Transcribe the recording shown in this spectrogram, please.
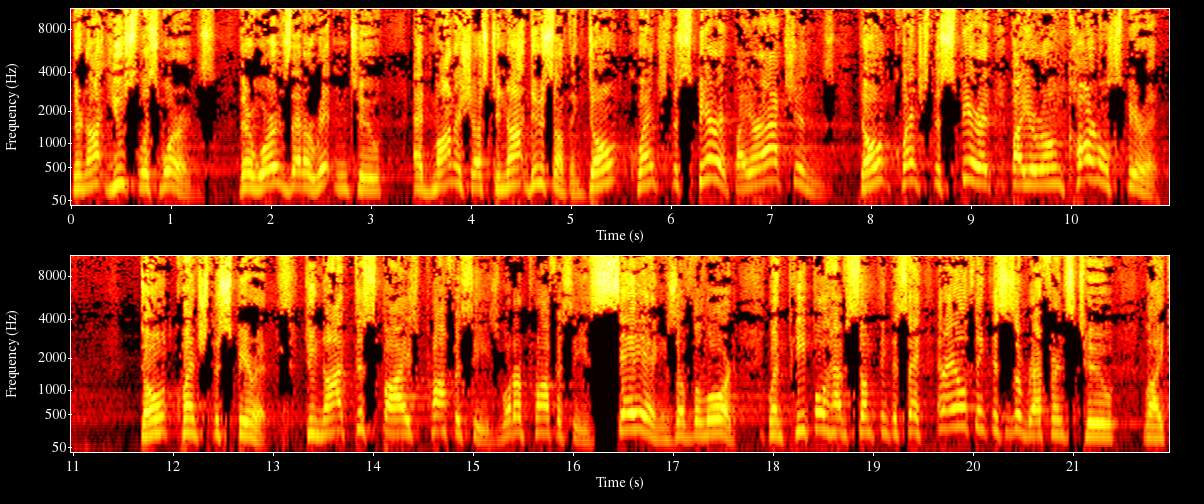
They're not useless words. They're words that are written to admonish us to not do something. Don't quench the Spirit by your actions. Don't quench the Spirit by your own carnal spirit. Don't quench the Spirit. Do not despise prophecies. What are prophecies? Sayings of the Lord. When people have something to say, and I don't think this is a reference to like,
